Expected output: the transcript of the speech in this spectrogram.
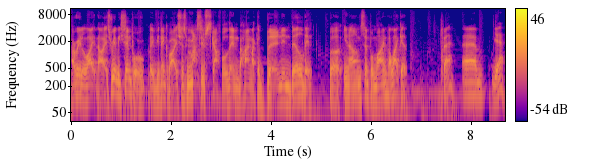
I really like that. It's really simple if you think about it. It's just massive scaffolding behind like a burning building. But you know, I'm a simple mind. I like it. Fair. Um, yeah,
